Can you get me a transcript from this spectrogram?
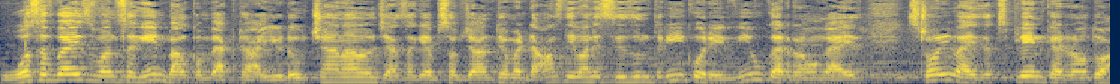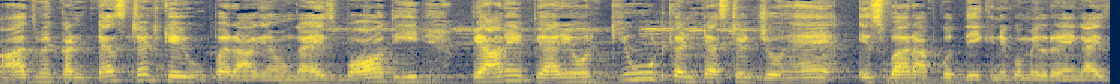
What's up, guys? Once again, welcome back to our YouTube channel. जैसा कि आप सब जानते हो, मैं डांस दीवानी सीज़न थ्री को रिव्यू कर रहा हूँ गाइज़ स्टोरी वाइज एक्सप्लेन कर रहा हूँ तो आज मैं कंटेस्टेंट के ऊपर आ गया हूँ गाइज़ बहुत ही प्यारे प्यारे और क्यूट कंटेस्टेंट जो हैं, इस बार आपको देखने को मिल रहे हैं गाइज़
